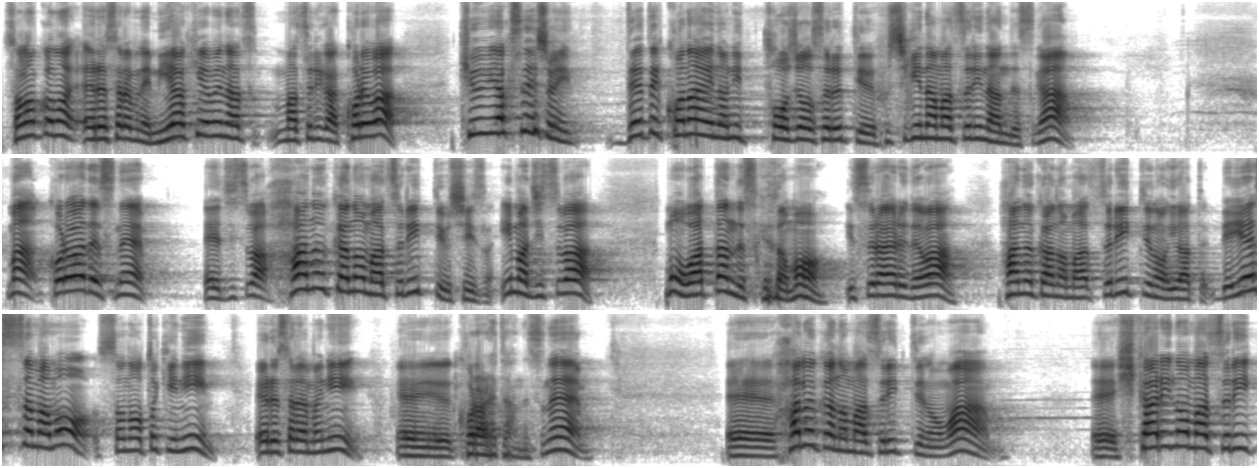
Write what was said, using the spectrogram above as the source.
その子のエルサレムで宮清めの祭りがこれは旧約聖書に出てこないのに登場するっていう不思議な祭りなんですがまあこれはですね、え実はハヌカの祭りっていうシーズン。今実はもう終わったんですけどもイスラエルではハヌカの祭りっていうのを祝ってでイエス様もその時にエルサレムに、えー、来られたんですね、えー、ハヌカの祭りっていうのは、えー、光の祭り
